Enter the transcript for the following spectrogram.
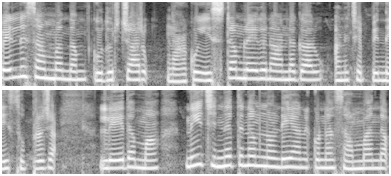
పెళ్ళి సంబంధం కుదుర్చారు. నాకు ఇష్టం లేదు నాన్నగారు అని చెప్పింది సుప్రజ. లేదమ్మా నీ చిన్నతనం నుండి అనుకున్న సంబంధం.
